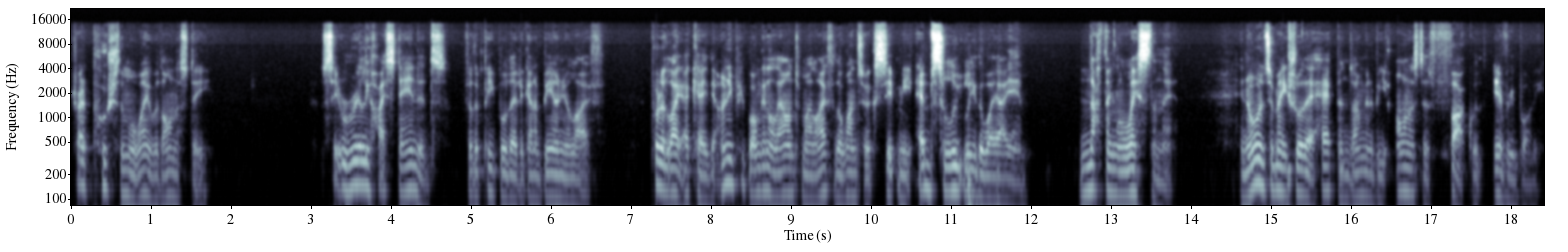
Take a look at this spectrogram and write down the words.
try to push them away with honesty. Set really high standards for the people that are going to be on your life. Put it like, okay, the only people I'm going to allow into my life are the ones who accept me absolutely the way I am. Nothing less than that. In order to make sure that happens, I'm going to be honest as fuck with everybody.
